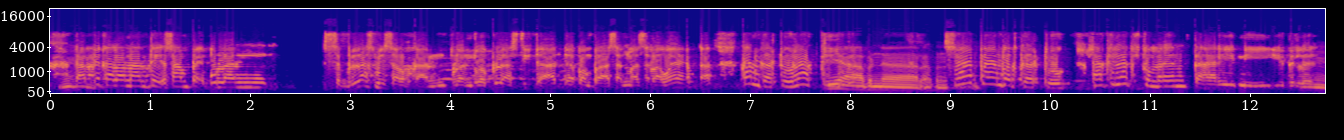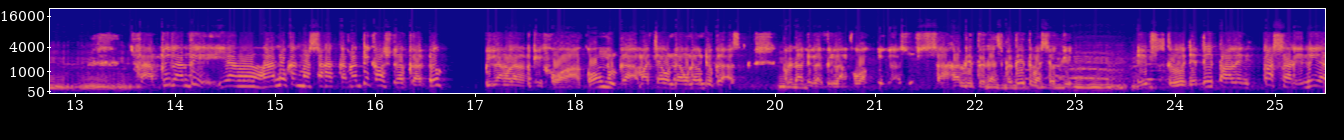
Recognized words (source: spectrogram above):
Hmm. Tapi kalau nanti sampai bulan 11 misalkan bulan 12 tidak ada pembahasan masalah WMK kan gaduh lagi iya kan? benar, siapa yang buat gaduh lagi-lagi pemerintah hari ini gitu loh hmm. hmm. tapi nanti yang anu kan masyarakat nanti kalau sudah gaduh bilang lagi hoak, kok juga macam undang-undang juga hmm. mereka juga bilang hoak juga susah kan itu kan seperti itu Mas Yogi. Hmm. Itu jadi paling pas hari ini ya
